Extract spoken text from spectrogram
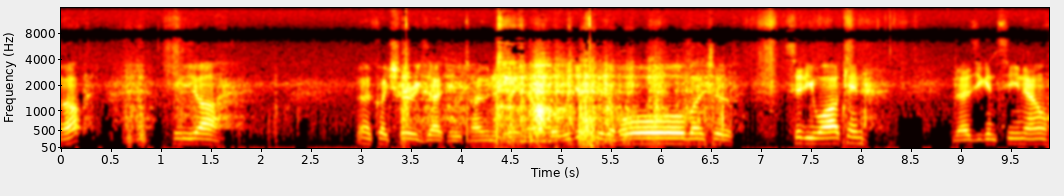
well, we, uh, not quite sure exactly what time it is right now, but we just did a whole bunch of city walking. But as you can see now,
